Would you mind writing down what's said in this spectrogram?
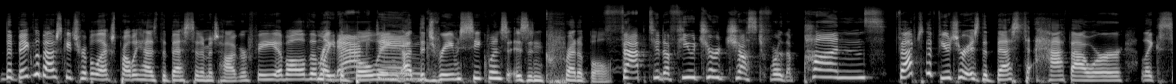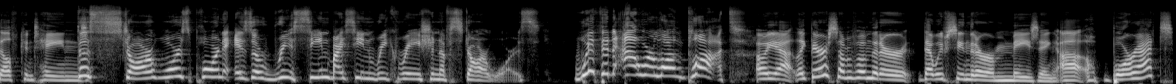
The Big Lebowski Triple X probably has the best cinematography of all of them. Great like the bowling, uh, the dream sequence is incredible. Fap to the future just for the puns. Fap to the Future is the best half hour, like self contained. The Star Wars porn is a re- scene by scene recreation of Star Wars with an hour long plot. Oh yeah, like there are some of them that are that we've seen that are amazing. Uh Borat,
